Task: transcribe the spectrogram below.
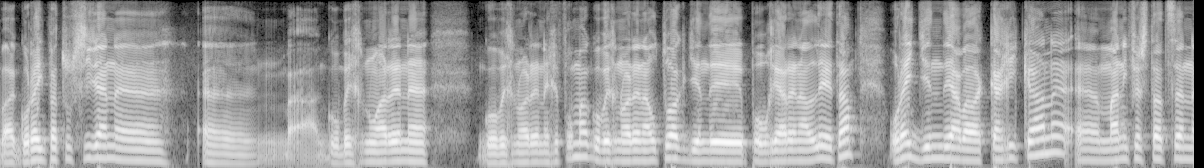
ba, gora ipatu ziren eh, eh, ba, gobernuaren eh, gobernuaren erreforma, gobernuaren autoak jende pobrearen alde eta orai jendea badakarrikan eh, manifestatzen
